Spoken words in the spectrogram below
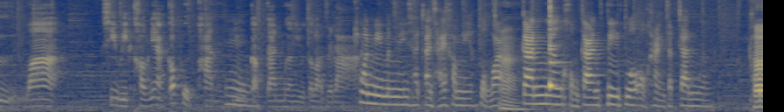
อื่นว่าชีวิตเขาเนี่ยก็ผูกพันอืมอยู่กับการเมืองอยู่ตลอดเวลา มันมีมันมีการใช้คำนี้บอกว่าอ่าการเมืองของการตีตัวออกห่างจากการเมือง ถ้า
